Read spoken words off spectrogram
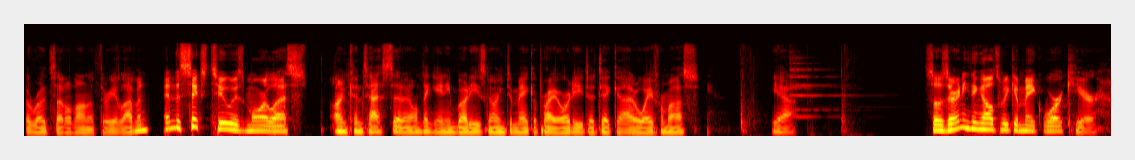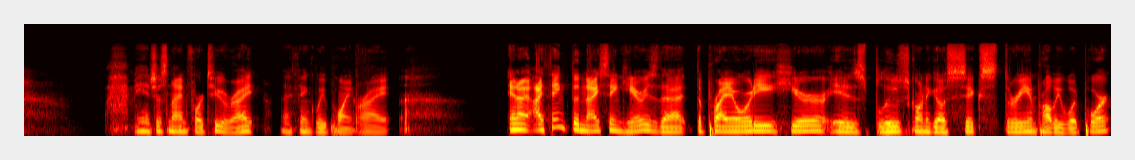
the road settled on the 311. And the 6, 2 is more or less uncontested. I don't think anybody's going to make a priority to take that away from us. Yeah. So is there anything else we can make work here? Ah, I mean, it's just 942, right? I think we point right. And I, I, think the nice thing here is that the priority here is blue's going to go 6-3 and probably Woodport.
